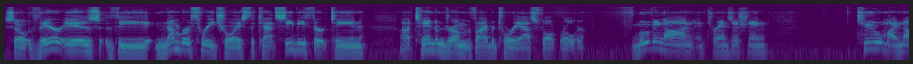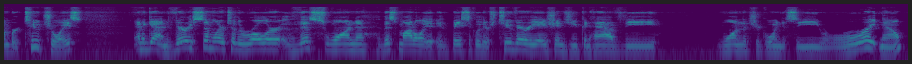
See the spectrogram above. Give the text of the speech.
So there is the number three choice, the Cat CB13 uh, Tandem Drum Vibratory Asphalt Roller. Moving on and transitioning to my number two choice, and again, very similar to the roller, this one, this model, it, it basically there's two variations. You can have the one that you're going to see right now,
